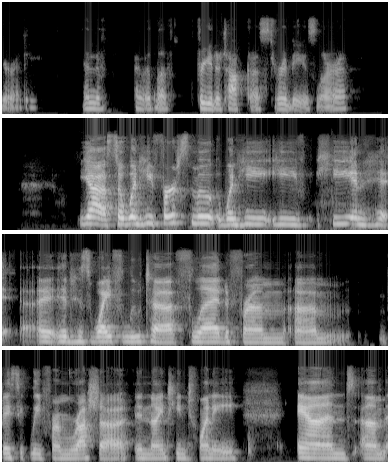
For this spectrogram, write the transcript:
you're ready and i would love for you to talk us through these laura Yeah. So when he first moved, when he he he and his, and his wife Luta fled from um, basically from Russia in 1920, and um,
